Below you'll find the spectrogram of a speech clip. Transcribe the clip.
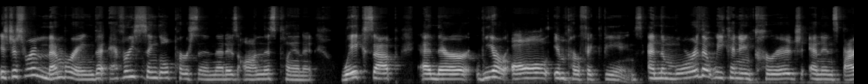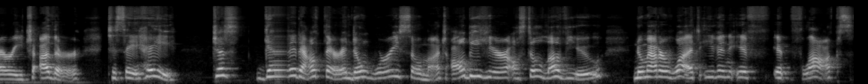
is just remembering that every single person that is on this planet wakes up and there we are all imperfect beings. And the more that we can encourage and inspire each other to say hey just get it out there and don't worry so much. I'll be here. I'll still love you no matter what, even if it flops,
